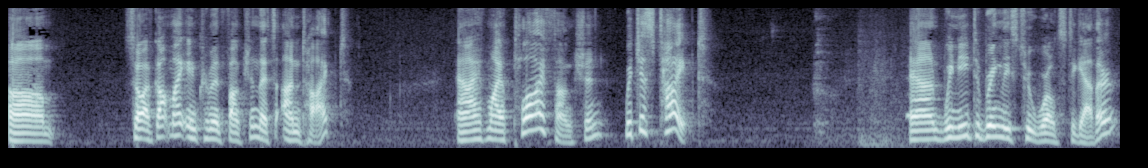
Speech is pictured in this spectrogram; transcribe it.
Um, so I've got my increment function that's untyped, and I have my apply function, which is typed. And we need to bring these two worlds together.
